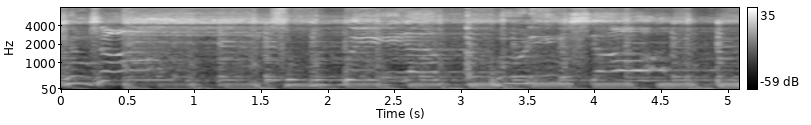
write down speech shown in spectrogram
condone. So we wait up, putting ashore.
